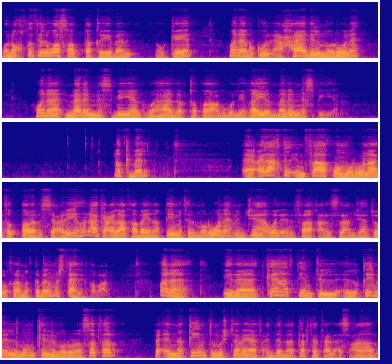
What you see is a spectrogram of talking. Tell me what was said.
ونقطة الوسط تقريبا أوكي؟ هنا بكون أحاد المرونة. هنا مرن نسبيا وهذا القطاع بقول لي غير مرن نسبيا. نكمل. علاقة الإنفاق ومرونات الطلب السعري هناك علاقة بين قيمة المرونة من جهة والإنفاق على السلع من جهة أخرى من قبل المستهلك طبعا. هنا إذا كانت قيمة القيمة الممكن للمرونة صفر فإن قيمة المشتريات عندما ترتفع الأسعار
